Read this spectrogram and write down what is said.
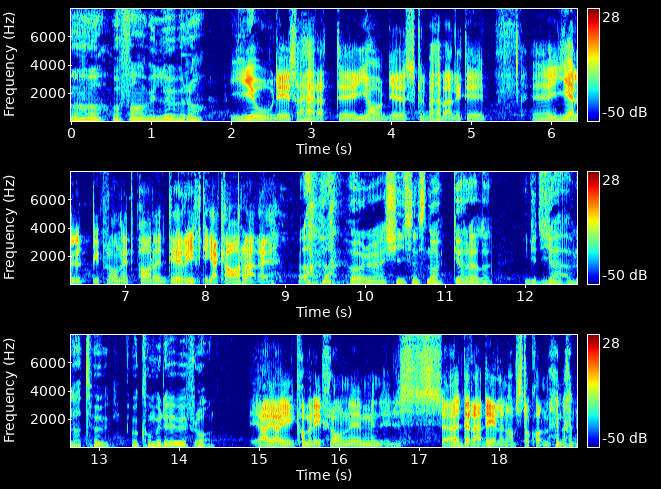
Jaha, vad fan vill du då? Jo, det är så här att eh, jag eh, skulle behöva lite eh, hjälp ifrån ett par driftiga karlar. Hör du den här kisen snackar eller? Vilket jävla tugg. Var kommer du ifrån? Ja, jag kommer ifrån södra delen av Stockholm. Men,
